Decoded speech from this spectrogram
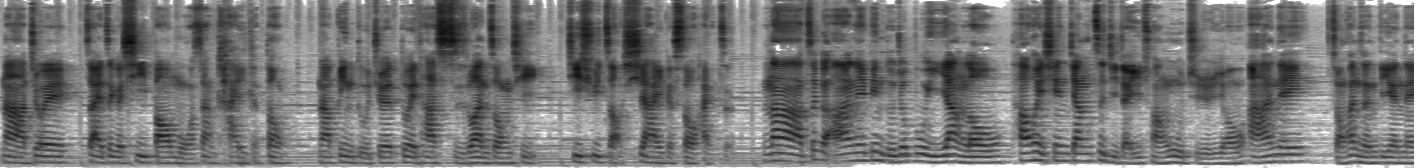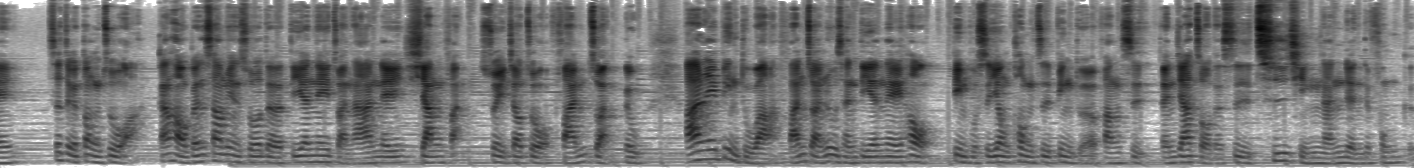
那就会在这个细胞膜上开一个洞。那病毒就会对它始乱终弃，继续找下一个受害者。那这个 RNA 病毒就不一样喽，它会先将自己的遗传物质由 RNA 转换成 DNA，这这个动作啊，刚好跟上面说的 DNA 转 RNA 相反，所以叫做反转录。RNA 病毒啊，反转入成 DNA 后，并不是用控制病毒的方式，人家走的是痴情男人的风格，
